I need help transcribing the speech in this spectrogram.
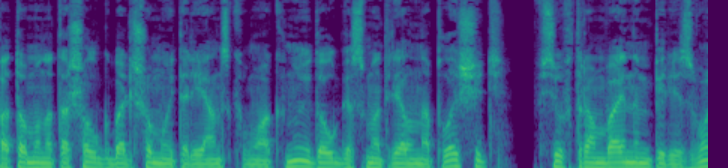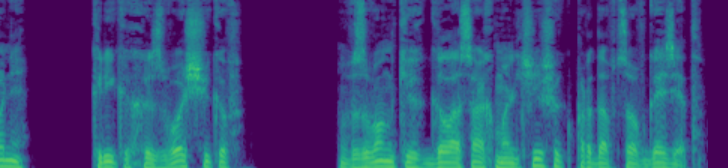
Потом он отошел к большому итальянскому окну и долго смотрел на площадь, всю в трамвайном перезвоне, криках извозчиков, в звонких голосах мальчишек, продавцов газет.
